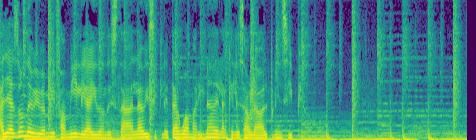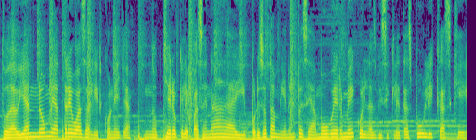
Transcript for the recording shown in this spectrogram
Allá es donde vive mi familia y donde está la bicicleta aguamarina de la que les hablaba al principio. Todavía no me atrevo a salir con ella, no quiero que le pase nada y por eso también empecé a moverme con las bicicletas públicas que,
